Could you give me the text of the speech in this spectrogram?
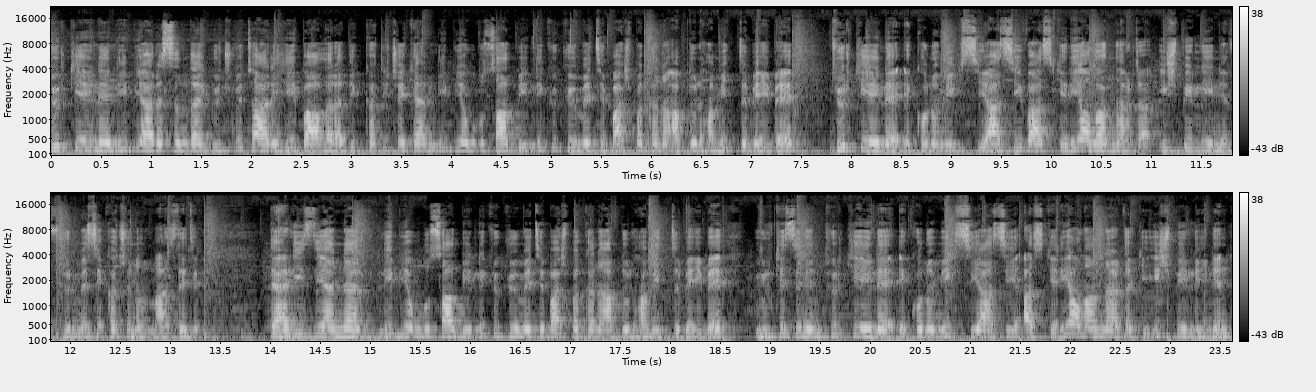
Türkiye ile Libya arasında güçlü tarihi bağlara dikkati çeken Libya Ulusal Birlik Hükümeti Başbakanı Abdülhamit Dibeybe, Türkiye ile ekonomik, siyasi ve askeri alanlarda işbirliğinin sürmesi kaçınılmaz dedi. Değerli izleyenler, Libya Ulusal Birlik Hükümeti Başbakanı Abdülhamit Dibeybe, ülkesinin Türkiye ile ekonomik, siyasi, askeri alanlardaki işbirliğinin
